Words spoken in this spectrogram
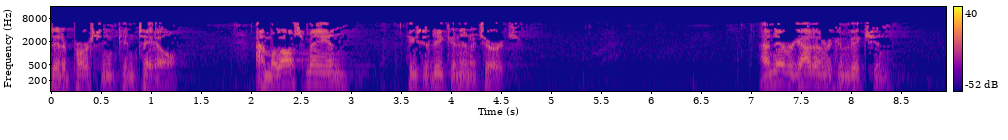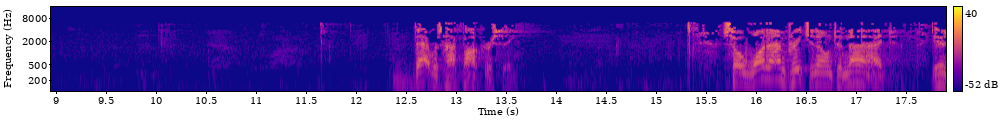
that a person can tell. I'm a lost man. He's a deacon in a church. I never got under conviction. That was hypocrisy. So, what I'm preaching on tonight is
